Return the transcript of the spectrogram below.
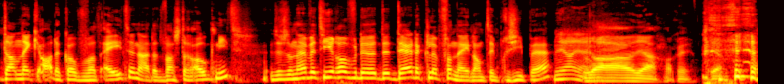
dan denk je, oh, dan kopen we wat eten. Nou, dat was er ook niet. Dus dan hebben we het hier over de, de derde club van Nederland in principe. Hè? Ja, ja. Nou ja, oké. Ja.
